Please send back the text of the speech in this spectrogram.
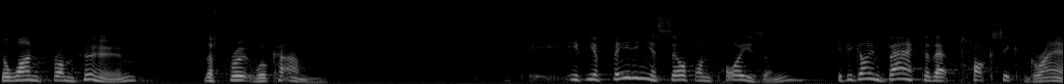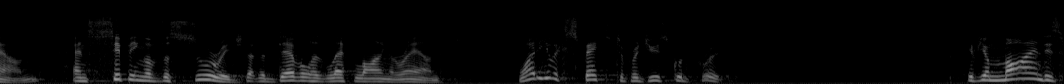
the one from whom the fruit will come. If you're feeding yourself on poison, if you're going back to that toxic ground and sipping of the sewerage that the devil has left lying around, why do you expect to produce good fruit? if your mind is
